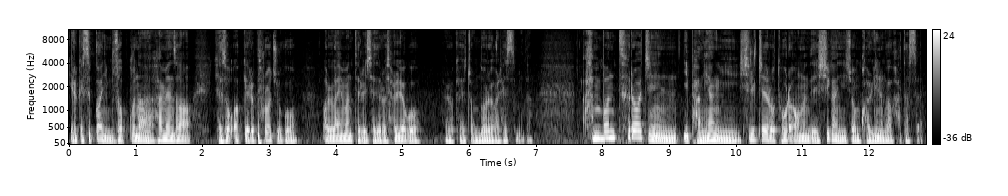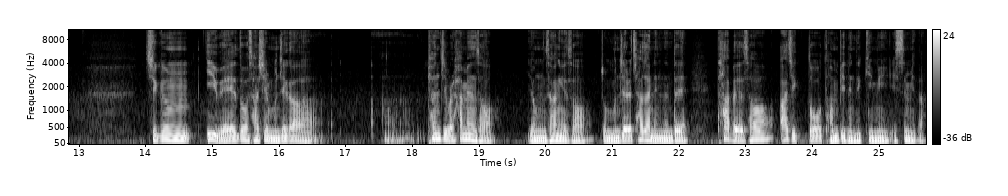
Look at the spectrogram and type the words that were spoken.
이렇게 습관이 무섭구나 하면서 계속 어깨를 풀어주고 얼라이먼트를 제대로 살려고 이렇게 좀 노력을 했습니다. 한 번 틀어진 이 방향이 실제로 돌아오는데 시간이 좀 걸리는 것 같았어요. 지금 이 외에도 사실 문제가 어, 편집을 하면서 영상에서 좀 문제를 찾아냈는데 탑에서 아직도 덤비는 느낌이 있습니다.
